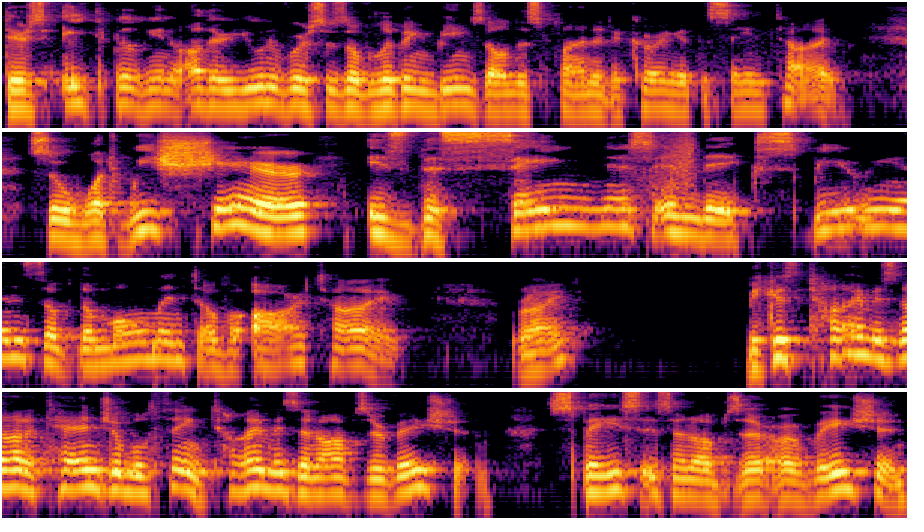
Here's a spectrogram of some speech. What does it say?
There's 8 billion other universes of living beings on this planet occurring at the same time. So what we share is the sameness in the experience of the moment of our time, right? Because time is not a tangible thing. Time is an observation. Space is an observation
